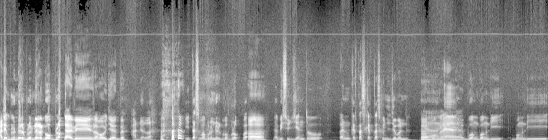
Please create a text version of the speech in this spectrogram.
Ada yang blunder-blunder goblok gak di selama ujian tuh? Adalah. Kita semua blunder goblok, Pak. Heeh. Habis ujian tuh kan kertas-kertas kunci jawaban tuh. Iya, buang iya, aja, iya. buang-buang di buang di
